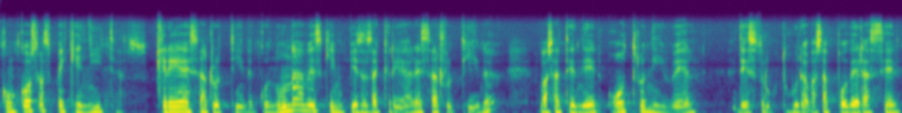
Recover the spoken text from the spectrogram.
con cosas pequeñitas. Crea esa rutina. Cuando una vez que empiezas a crear esa rutina, vas a tener otro nivel de estructura. Vas a poder hacer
